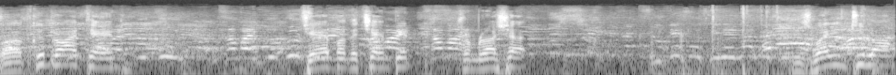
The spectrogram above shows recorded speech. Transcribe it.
Well, good right hand. Jab by the champion from Russia. He's waiting too long.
